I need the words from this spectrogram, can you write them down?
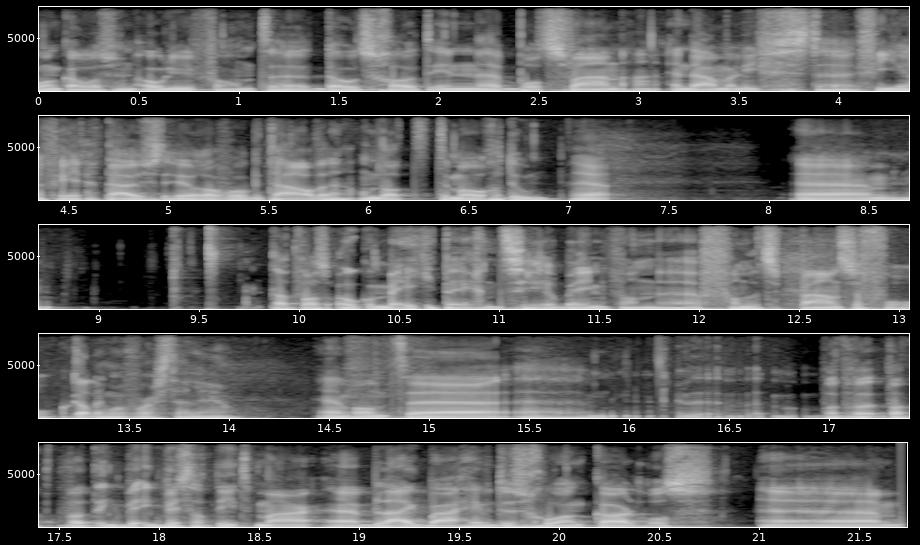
Juan Carlos een olifant doodschoot in Botswana en daar maar liefst eh 44.000 euro voor betaalde om dat te mogen doen. Ja. Ehm, dat was ook een beetje tegen het zere van, van het Spaanse volk. Kan ik me voorstellen, ja. Want eh, eh, wat, wat, wat, wat, ik, ik wist dat niet, maar eh, blijkbaar heeft dus Juan Carlos ehm,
